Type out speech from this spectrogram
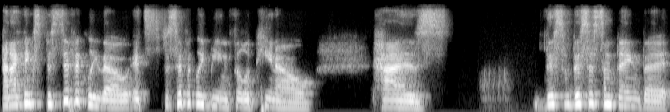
and i think specifically though it's specifically being filipino has this this is something that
